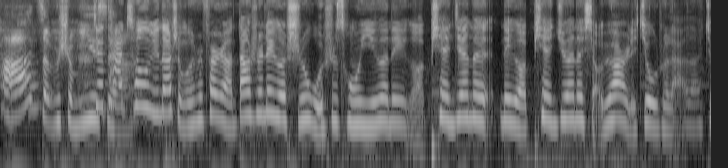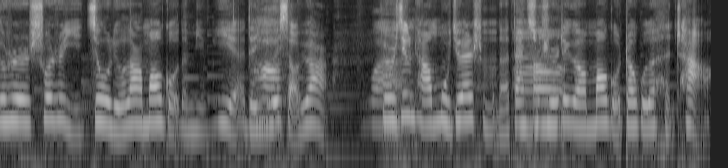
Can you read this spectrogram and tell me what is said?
啊，怎么什么意就思就它聪明到什么份儿上？当时那个十五是从一个那个骗奸的那个骗捐的小院儿里救出来的，就是说是以救流浪猫狗的名义的一个小院儿，哇就是经常募捐什么的。但其实嗯这个猫狗照顾的很差。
